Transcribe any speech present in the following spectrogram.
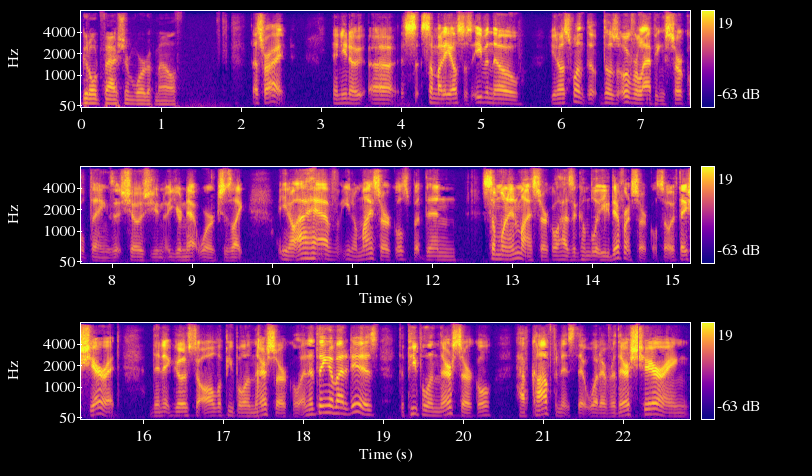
good old fashioned word of mouth. That's right. And you know, uh, somebody else's, even though you know, it's one of th- those overlapping circle things that shows you your networks is like, you know, I have you know my circles, but then someone in my circle has a completely different circle. So if they share it, then it goes to all the people in their circle. And the thing about it is, the people in their circle have confidence that whatever they're sharing,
